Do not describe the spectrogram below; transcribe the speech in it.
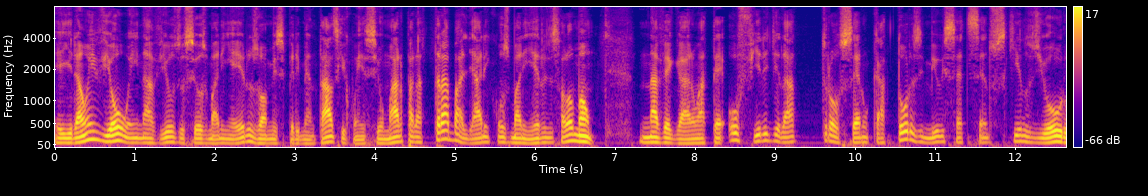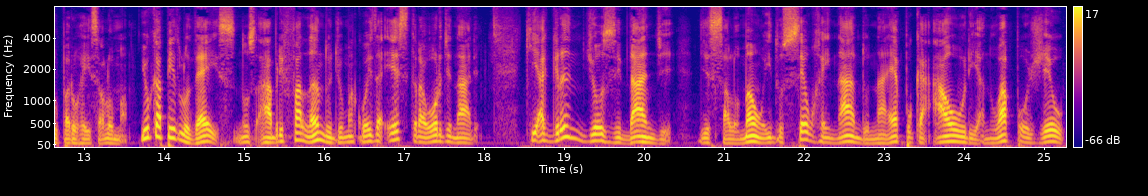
E Irão enviou em navios os seus marinheiros, homens experimentados que conheciam o mar, para trabalharem com os marinheiros de Salomão. Navegaram até Ofir e de lá trouxeram 14.700 quilos de ouro para o rei Salomão. E o capítulo 10 nos abre falando de uma coisa extraordinária, que a grandiosidade de Salomão e do seu reinado na época áurea, no apogeu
